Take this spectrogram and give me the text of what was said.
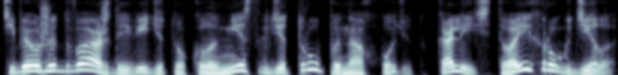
тебя уже дважды видят около мест, где трупы находят. Колись, твоих рук дело?»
